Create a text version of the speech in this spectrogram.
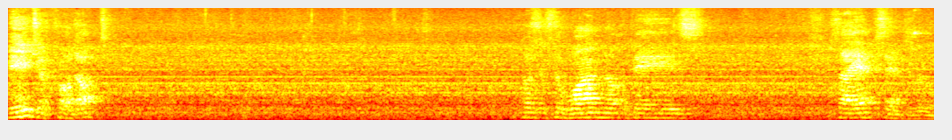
major product because it's the one that obeys Zaitsev's rule.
